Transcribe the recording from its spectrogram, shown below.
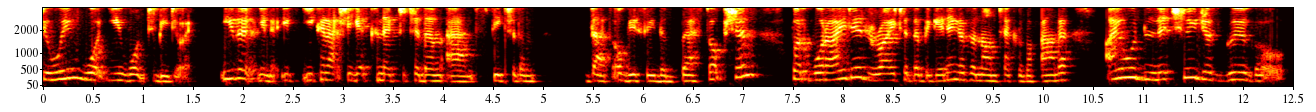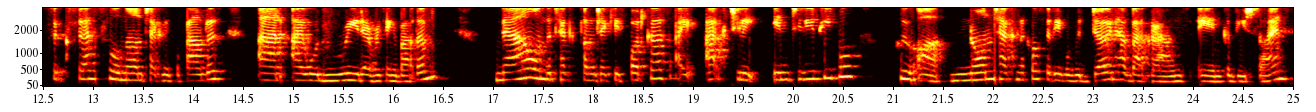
doing what you want to be doing. Either, you know, if you can actually get connected to them and speak to them, that's obviously the best option. But what I did right at the beginning as a non technical founder, I would literally just Google successful non technical founders and I would read everything about them. Now on the Tech for Non-Techies podcast, I actually interview people who are non technical, so people who don't have backgrounds in computer science,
